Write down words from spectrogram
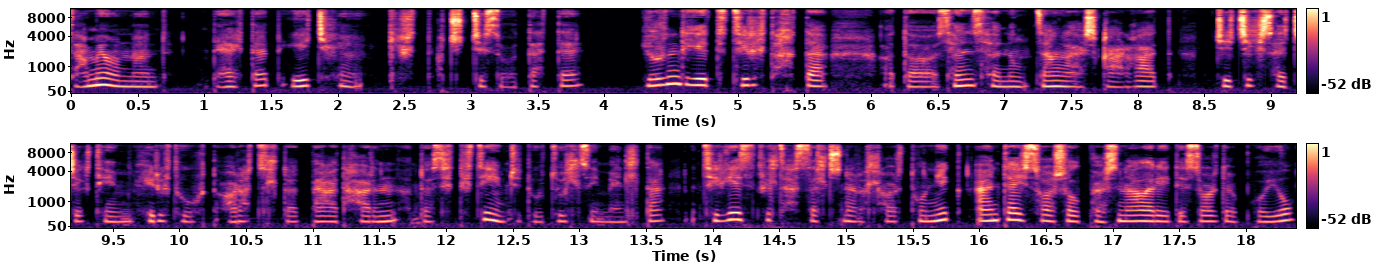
замын унаанд дайгтаад ээжийнхэн гэрт очиж исэн удаатай Ер нь тэгээд зэрэг тахта одоо сонь сонин зан ааш гаргаад жижиг сажиг тийм хэрэг төвөгт орооцолтоод байгаад харна одоо сэтгцийн эмчид үзүүлсэн юм байна л да. Цэргийн сэтгэл засалч нар болохоор түүнийг anti-social personality disorder буюу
